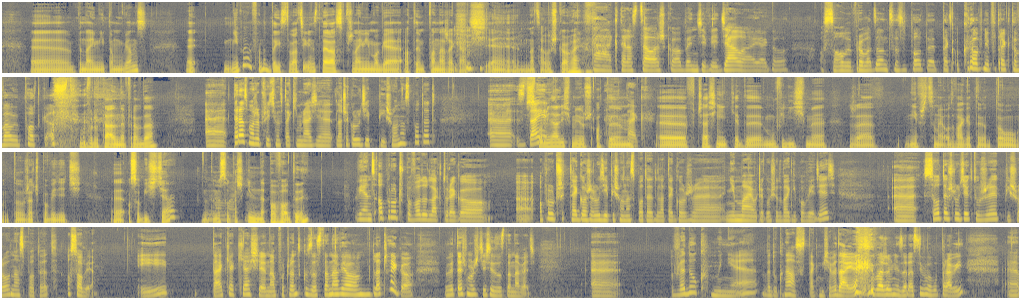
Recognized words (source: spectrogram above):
e, bynajmniej to mówiąc. E, nie byłem fanem tej sytuacji, więc teraz przynajmniej mogę o tym ponarzekać na całą szkołę. Tak, teraz cała szkoła będzie wiedziała, jako osoby prowadzące Spotted tak okropnie potraktowały podcast. Brutalne, prawda? E, teraz może przejdźmy w takim razie, dlaczego ludzie piszą na Spotted. E, zdaje... Wspominaliśmy już o tym tak. e, wcześniej, kiedy mówiliśmy, że nie wszyscy mają odwagę tą, tą rzecz powiedzieć e, osobiście, natomiast no są też inne powody. Więc oprócz powodu, dla którego E, oprócz tego, że ludzie piszą na spotę dlatego, że nie mają czegoś odwagi powiedzieć, e, są też ludzie, którzy piszą na spotet o sobie. I tak jak ja się na początku zastanawiałam, dlaczego, wy też możecie się zastanawiać. E, według mnie, według nas, tak mi się wydaje, chyba że mnie zaraz Iwo poprawi,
